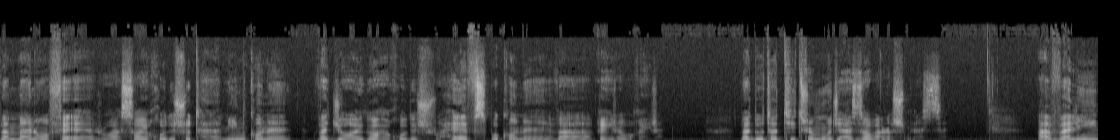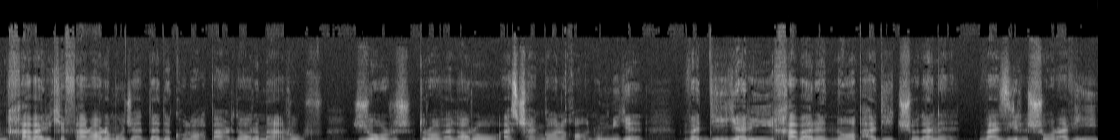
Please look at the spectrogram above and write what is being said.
و منافع رؤسای خودش رو تأمین کنه و جایگاه خودش رو حفظ بکنه و غیره و غیره. و دو تا تیتر مجزا براش می‌رسه. اولین خبری که فرار مجدد کلاهبردار معروف جورج دروولا رو از چنگال قانون میگه و دیگری خبر ناپدید شدن وزیر شوروی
